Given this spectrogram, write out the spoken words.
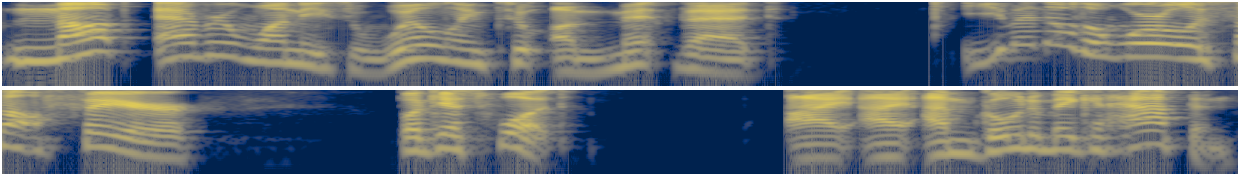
not everyone is willing to admit that even though the world is not fair, but guess what? I, I I'm going to make it happen,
